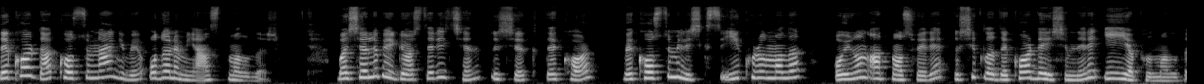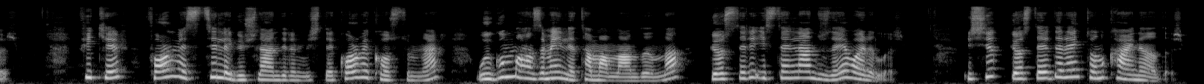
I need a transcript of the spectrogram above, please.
Dekor da kostümler gibi o dönemi yansıtmalıdır. Başarılı bir gösteri için ışık, dekor ve kostüm ilişkisi iyi kurulmalı, oyunun atmosferi, ışıkla dekor değişimleri iyi yapılmalıdır. Fikir, form ve stille güçlendirilmiş dekor ve kostümler uygun malzeme ile tamamlandığında gösteri istenilen düzeye varılır. Işık gösteride renk tonu kaynağıdır.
